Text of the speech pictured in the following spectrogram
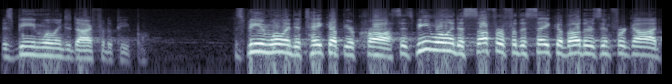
is being willing to die for the people. It's being willing to take up your cross. It's being willing to suffer for the sake of others and for God.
